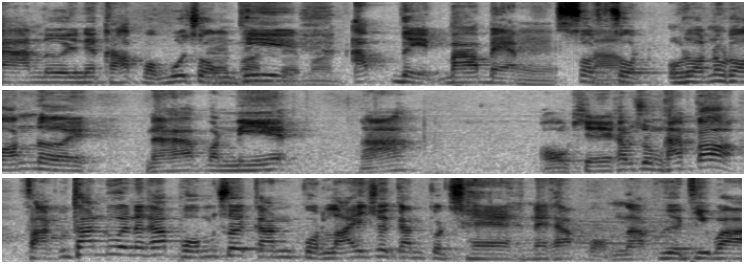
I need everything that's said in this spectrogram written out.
การเลยนะครับผมผู้ชม Diamond ที่ Diamond อัปเดตมาแบบเออสดสดร้อนร้อนๆเลยนะครับ วันนี้นะ โอเคครับผู้ชมครับก็ฝากทุกท่านด้วยนะครับผมช่วยกันกดไลค์ช่วยกันกดแชร์นะครับผมนะเพื่อที่ว่า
